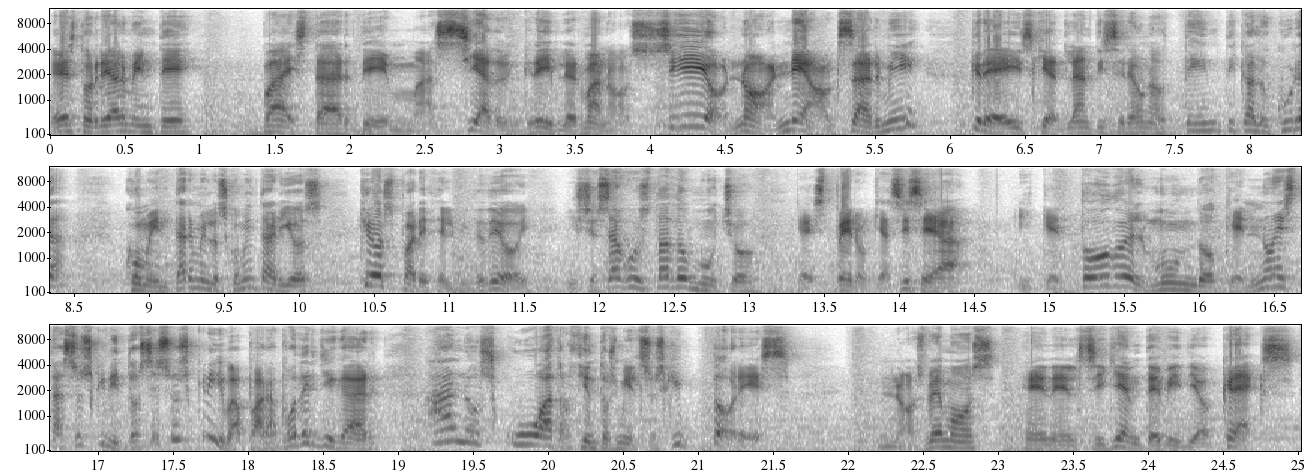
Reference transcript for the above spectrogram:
Esto realmente va a estar demasiado increíble, hermanos. ¿Sí o no, Neox Army? ¿Creéis que Atlantis será una auténtica locura? Comentarme en los comentarios qué os parece el vídeo de hoy y si os ha gustado mucho, espero que así sea y que todo el mundo que no está suscrito se suscriba para poder llegar a los 400.000 suscriptores. Nos vemos en el siguiente vídeo, cracks.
